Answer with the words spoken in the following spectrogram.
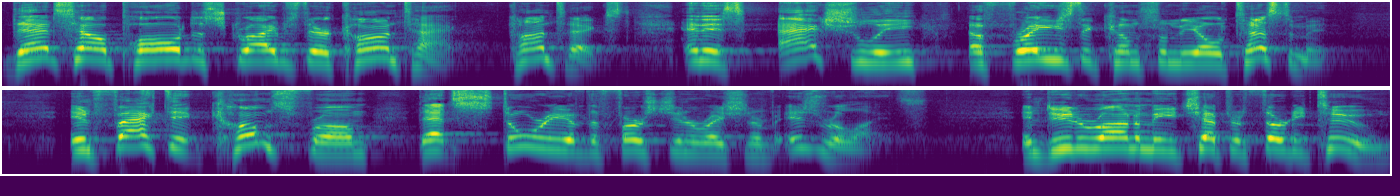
That's how Paul describes their contact context. And it's actually a phrase that comes from the Old Testament. In fact, it comes from that story of the first generation of Israelites. In Deuteronomy chapter 32,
